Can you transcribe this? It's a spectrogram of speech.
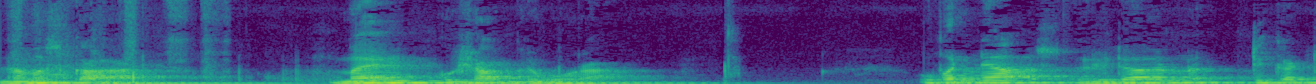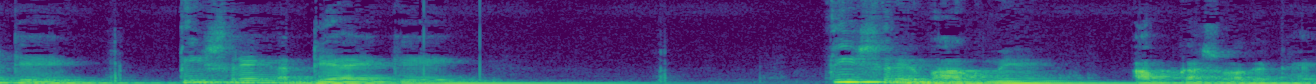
नमस्कार, मैं कुशाग्र बोरा उपन्यास रिटर्न टिकट के तीसरे अध्याय के तीसरे भाग में आपका स्वागत है।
